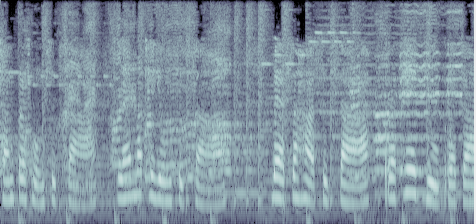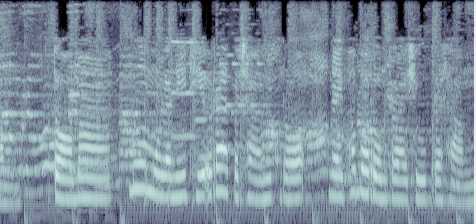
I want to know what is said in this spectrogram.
ชั้นประถมศึกษา และมัธยมศึกษา แบบสหศึกษา ประเภทอยู่ประจำ ต่อมาเมื่อมูลนิธิราชประชานุเคราะห์ ในพระบรมราชูประถมภ์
